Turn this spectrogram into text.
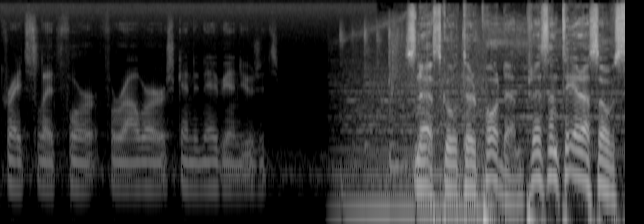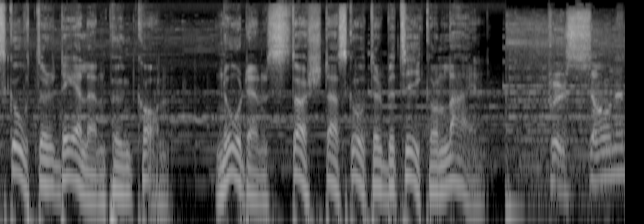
great sled for for our Scandinavian usage. Snöskoterpodden presenteras av skoterdelen.com Nordens största skoterbutik online. Personen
